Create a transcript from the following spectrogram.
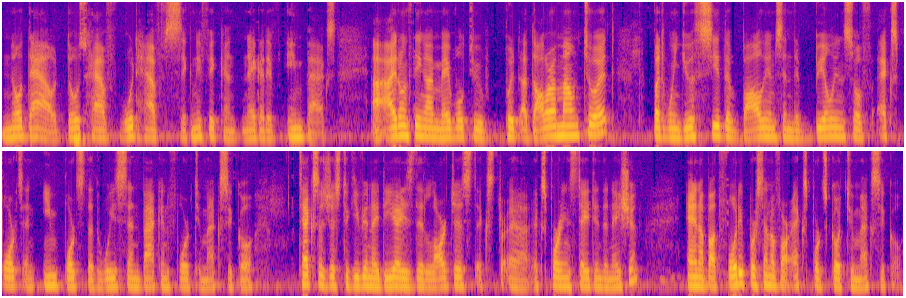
no doubt those have would have significant negative impacts. Uh, I don't think I'm able to put a dollar amount to it, but when you see the volumes and the billions of exports and imports that we send back and forth to Mexico, Texas, just to give you an idea, is the largest extra, uh, exporting state in the nation, and about 40% of our exports go to Mexico.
